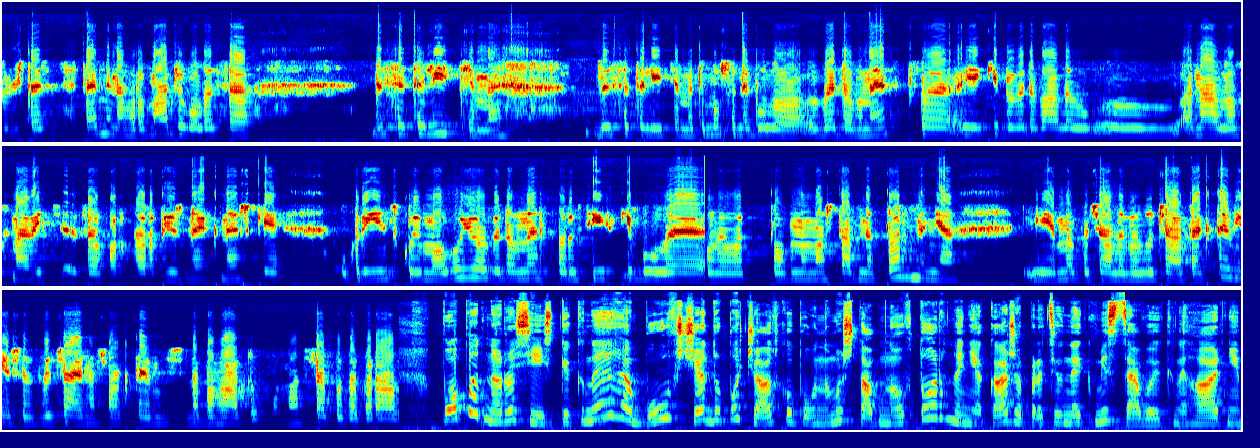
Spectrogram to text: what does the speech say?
бібліотечній системі нагромаджувалася десятиліттями. Десятиліттями, тому що не було видавництв, які би видавали е, аналог навіть зарубіжної книжки українською мовою. Видавництва російські були коли от повномасштабне вторгнення, і ми почали вилучати активніше. Звичайно, що активніше набагато, бо нас все позабирали. Попит на російські книги був ще до початку повномасштабного вторгнення, каже працівник місцевої книгарні.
